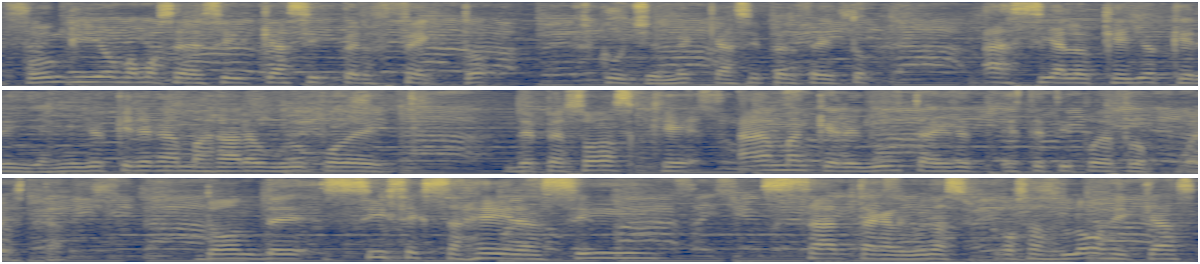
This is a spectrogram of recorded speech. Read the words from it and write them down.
Fue un guion, vamos a decir, casi perfecto escúchenme, casi perfecto, hacia lo que ellos querían. Ellos querían amarrar a un grupo de, de personas que aman, que les gusta este, este, tipo de propuesta. Donde sí se exageran, sí saltan algunas cosas lógicas,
